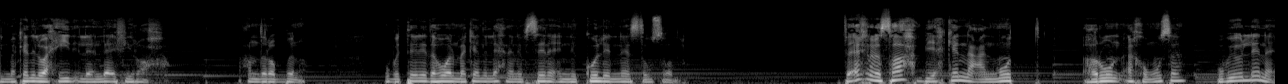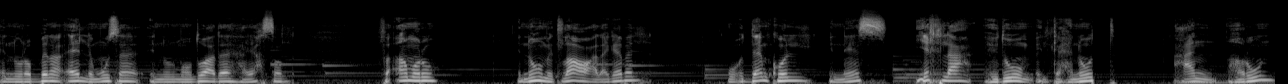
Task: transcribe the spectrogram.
المكان الوحيد اللي هنلاقي فيه راحة عند ربنا. وبالتالي ده هو المكان اللي إحنا نفسنا إن كل الناس توصل له. في آخر الاصحاح بيحكي لنا عن موت هارون أخو موسى وبيقول لنا إنه ربنا قال لموسى إنه الموضوع ده هيحصل. فامره إنهم يطلعوا على جبل وقدام كل الناس يخلع هدوم الكهنوت عن هارون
